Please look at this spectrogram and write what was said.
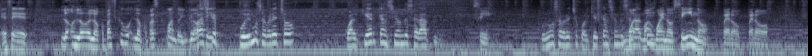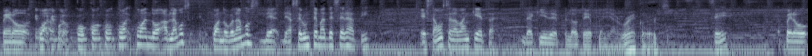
Ese es. Lo, lo, lo que pasa es que, lo que pasa es que cuando Lo que yo pasa sí, es que pudimos haber hecho cualquier canción de Cerati. sí. Pudimos haber hecho cualquier canción de Bu- Cerati. bu- Bueno, sí, no, pero, pero, pero, cu- cu- cu- cuando hablamos cuando hablamos de, de hacer un tema de Cerati, estamos en la banqueta de aquí de Pelote de Playa Records. ¿Sí? Pero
